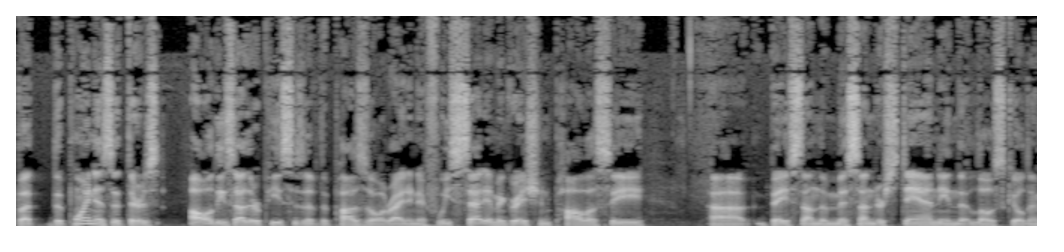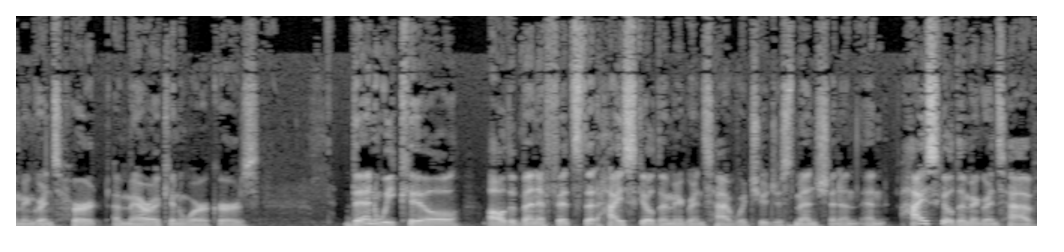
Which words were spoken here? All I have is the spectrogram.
but the point is that there's all these other pieces of the puzzle, right? And if we set immigration policy uh, based on the misunderstanding that low skilled immigrants hurt American workers, then we kill all the benefits that high skilled immigrants have, which you just mentioned. And, and high skilled immigrants have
